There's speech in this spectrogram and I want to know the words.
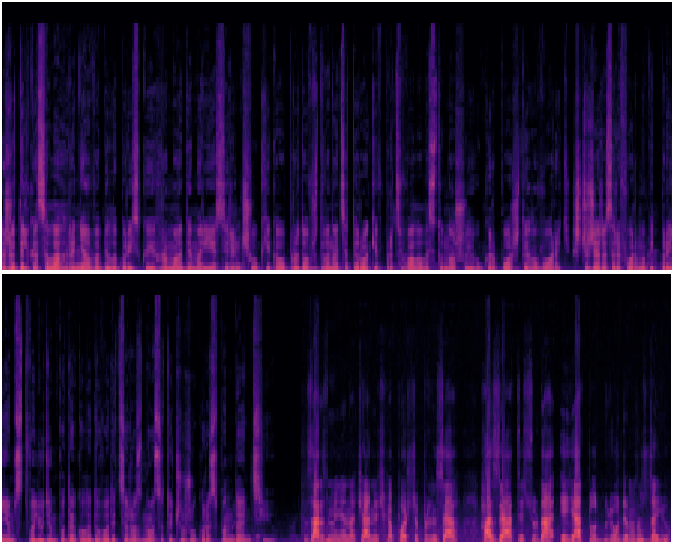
Жителька села Гринява Білоборізької громади Марія Сіренчук, яка упродовж 12 років працювала листоношою Укрпошти, говорить, що через реформу підприємства людям подеколи доводиться розносити чужу кореспонденцію. Зараз мені начальничка почти принесе газети сюди, і я тут людям роздаю.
